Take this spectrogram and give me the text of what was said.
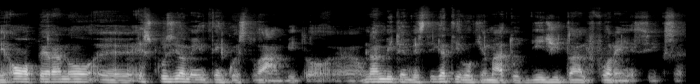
eh, operano eh, esclusivamente in questo ambito, eh, un ambito investigativo chiamato Digital Forensics.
